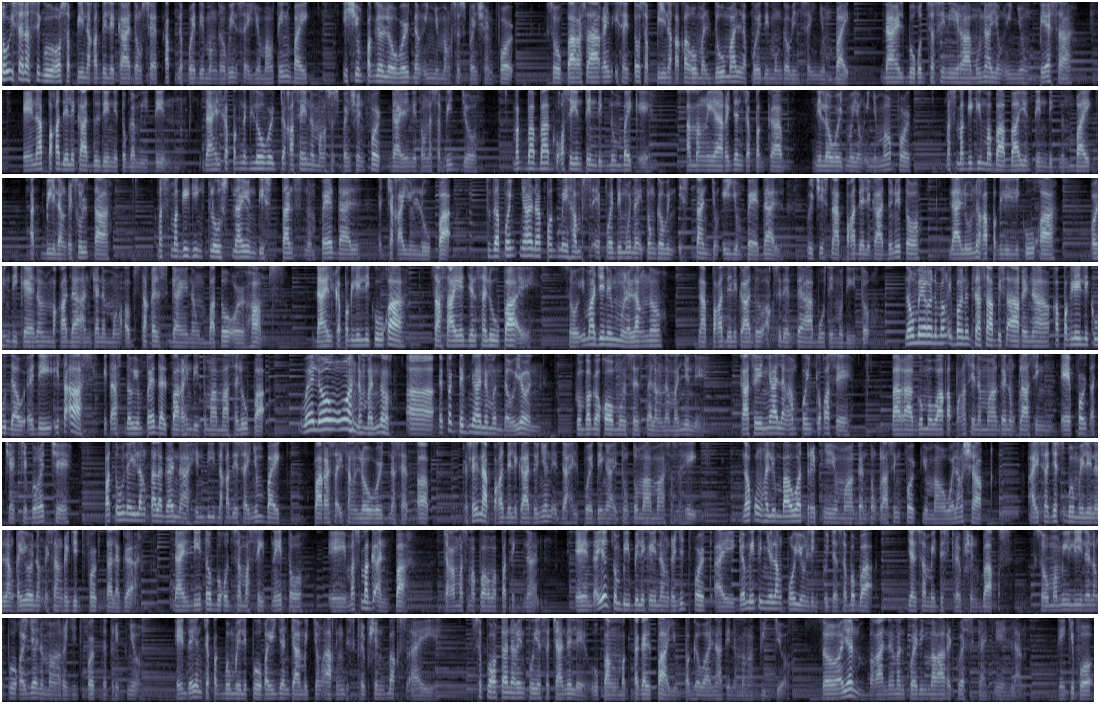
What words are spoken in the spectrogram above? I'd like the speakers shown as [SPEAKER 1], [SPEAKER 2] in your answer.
[SPEAKER 1] So isa na siguro sa pinakadelikadong setup na pwede mong gawin sa iyong mountain bike is yung paglo-lowered ng inyong mga suspension fork. So para sa akin, isa ito sa pinakakarumal-dumal na pwede mong gawin sa inyong bike. Dahil bukod sa sinira mo na yung inyong pyesa, eh napakadelikado din ito gamitin. Dahil kapag nag-lowered ka kasi ng mga suspension fork gaya nitong nasa video, magbabago kasi yung tindig ng bike eh. Ang mangyayari dyan kapag ka nilowered mo yung inyong mga fork, mas magiging mababa yung tindig ng bike at bilang resulta, mas magiging close na yung distance ng pedal at saka yung lupa. To the point nga na pag may humps eh pwede mo na itong gawing stand yung iyong pedal which is napakadelikado nito lalo na kapag liliko ka o hindi kaya naman makadaan ka ng mga obstacles gaya ng bato or humps. Dahil kapag liliko ka, sasayad yan sa lupa eh. So imagine mo na lang no, napakadelikado aksidente abutin mo dito. Now, meron namang ibang nagsasabi sa akin na kapag liliko daw, edi itaas. Itaas daw yung pedal para hindi tumama sa lupa. Well, oo nga naman no. Ah, effective nga naman daw yon. Kumbaga common sense na lang naman yun eh. Kaso yun nga lang ang point ko kasi, para gumawa ka pa kasi ng mga ganong klaseng effort at cheche boreche, patunay lang talaga na hindi nakadesign yung bike para sa isang lowered na setup. Kasi napakadelikado niyan eh dahil pwede nga itong tumama sa sahig. Now kung halimbawa trip nyo yung mga gantong klaseng fork, yung mga walang shock, I suggest bumili na lang kayo ng isang rigid fork talaga. Dahil dito bukod sa mas safe na ito, eh mas magaan pa, tsaka mas maporma patignan. And ayun, kung bibili kayo ng rigid fork ay gamitin nyo lang po yung link ko dyan sa baba, dyan sa may description box. So mamili na lang po kayo dyan ng mga rigid fork na trip nyo. And ayun, kapag bumili po kayo dyan gamit yung aking description box ay suporta na rin po yan sa channel eh upang magtagal pa yung paggawa natin ng mga video. So ayun, baka naman pwedeng maka-request kahit ngayon lang. Thank you po.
